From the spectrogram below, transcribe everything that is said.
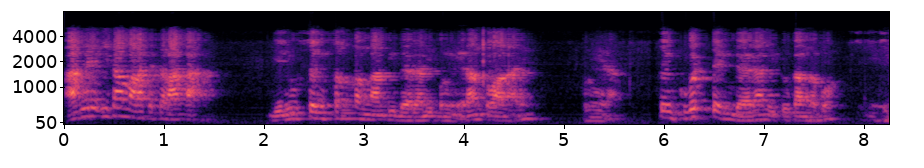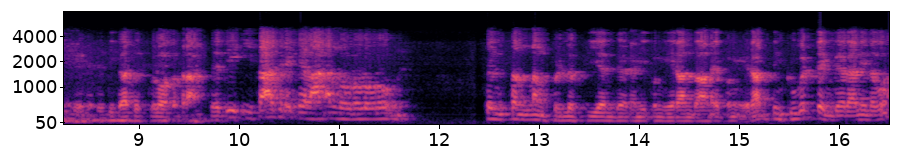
Akhirnya Isa malah kecelakaan. Jadi usung seneng nanti darani pangeran tuh anaknya pangeran. Sing gedeng darah itu kan apa? Jadi kasus pulau keterangan. Jadi Isa sering kelangan loro-loro. Sing seneng berlebihan darani pangeran tanah pangeran, sing gedeng darani apa?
